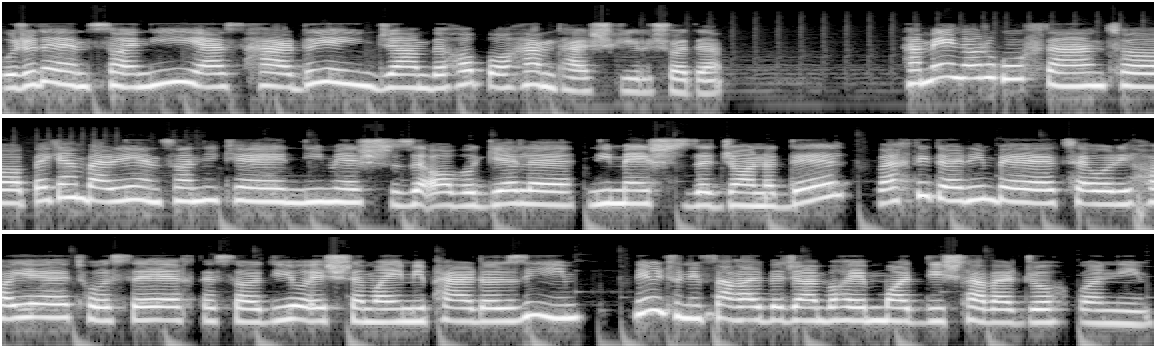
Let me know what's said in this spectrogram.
وجود انسانی از هر دوی این جنبه ها با هم تشکیل شده همه اینا رو گفتم تا بگم برای انسانی که نیمش ز آب و گل نیمش ز جان و دل وقتی داریم به تئوری های توسعه اقتصادی و اجتماعی می‌پردازیم نمی‌تونیم فقط به جنبه های مادیش توجه کنیم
